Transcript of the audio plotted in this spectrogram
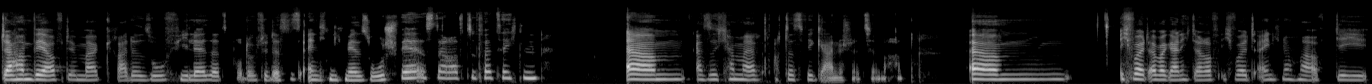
da haben wir auf dem Markt gerade so viele Ersatzprodukte, dass es eigentlich nicht mehr so schwer ist, darauf zu verzichten. Ähm, also ich kann mal auch das vegane Schnitzel machen. Ähm, ich wollte aber gar nicht darauf, ich wollte eigentlich nochmal auf die,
